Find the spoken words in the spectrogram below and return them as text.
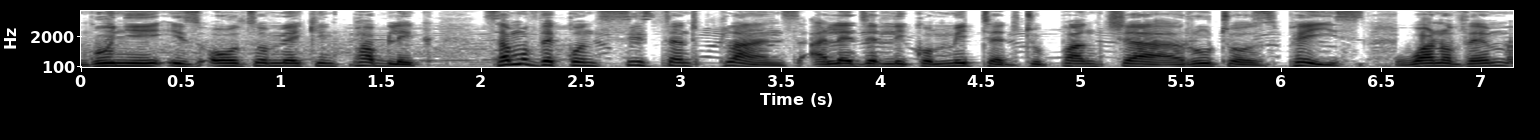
Ngunyi is also making public some of the consistent plans allegedly committed to puncture Ruto's pace, one of them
